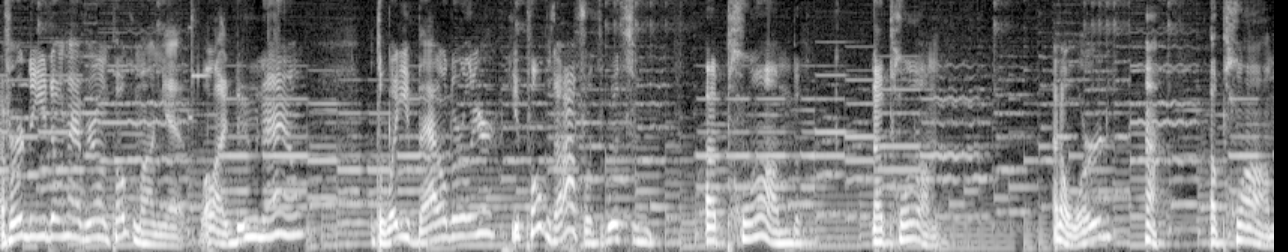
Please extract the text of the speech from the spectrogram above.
I've heard that you don't have your own Pokemon yet. Well, I do now. But the way you battled earlier, you pulled it off with, with A plum. A plum. That a word? Huh. Aplomb.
